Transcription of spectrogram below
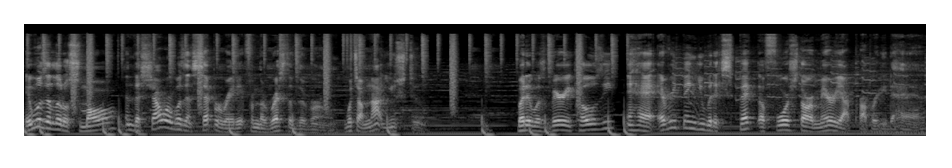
It was a little small and the shower wasn't separated from the rest of the room, which I'm not used to. But it was very cozy and had everything you would expect a 4-star Marriott property to have.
